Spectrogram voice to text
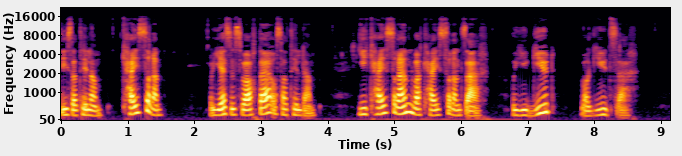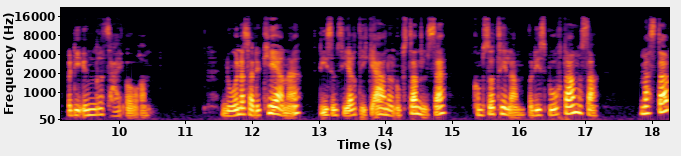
De sa til ham, Keiseren. Og Jesus svarte og sa til dem, Gi keiseren hva keiserens er, og gi Gud hva Guds er. Og de undret seg over ham. Noen av sadukeerne, de som sier at det ikke er noen oppstandelse, kom så til ham, og de spurte ham og sa, Mester,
